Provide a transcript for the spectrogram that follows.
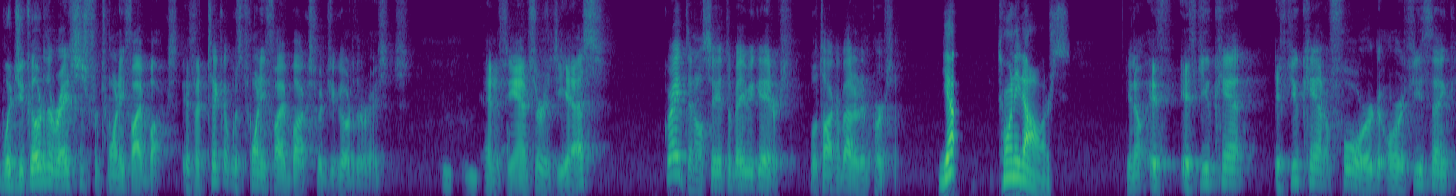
would you go to the races for 25 bucks? If a ticket was 25 bucks, would you go to the races? And if the answer is yes, great, then I'll see you at the Baby Gators. We'll talk about it in person. Yep, $20. You know, if if you can't if you can't afford or if you think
